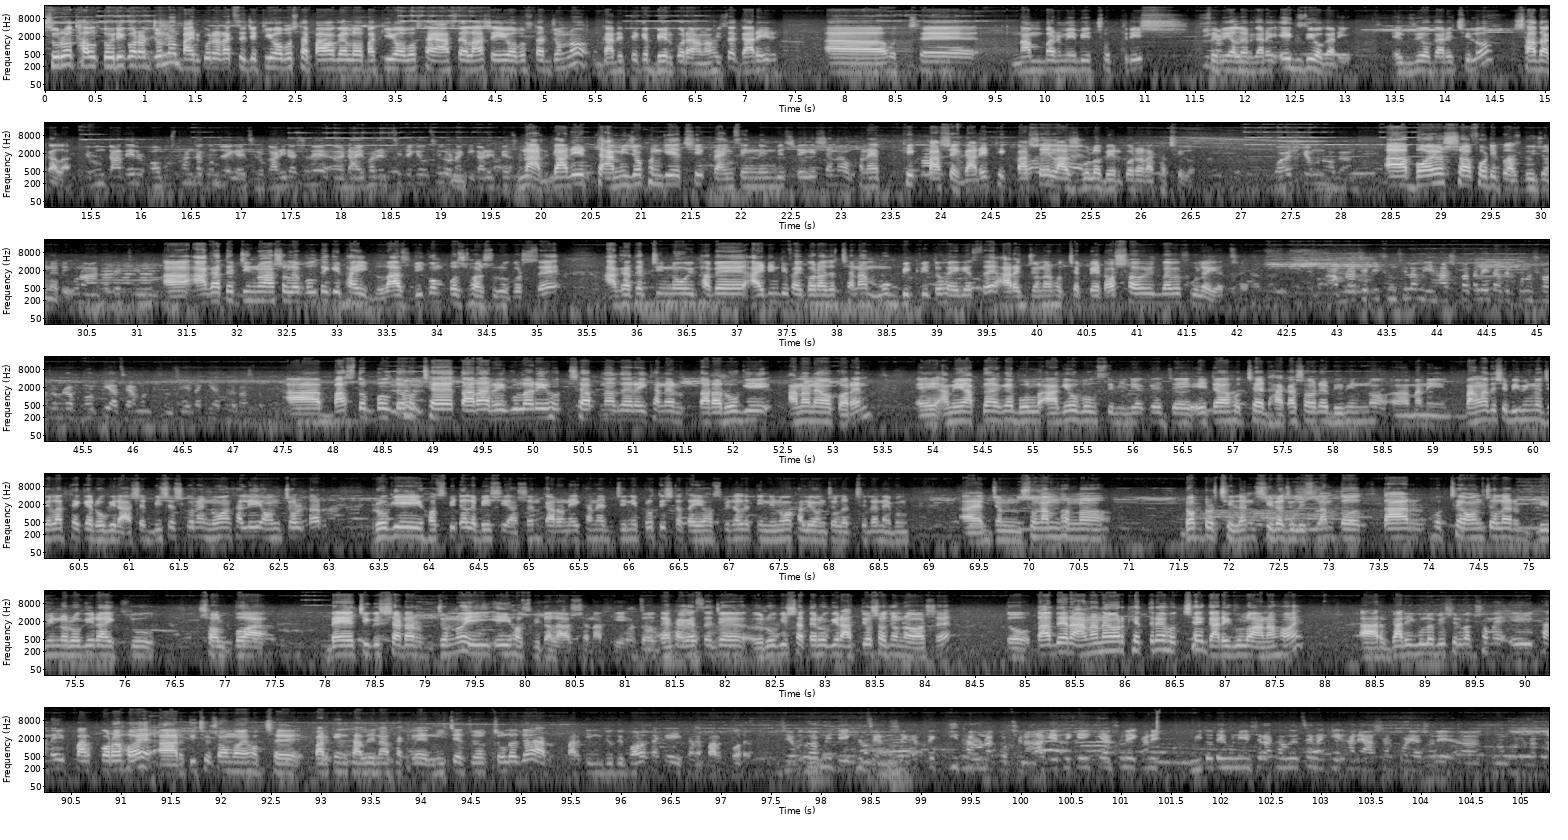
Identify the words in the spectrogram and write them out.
সুরত হাল তৈরি করার জন্য বাইর করে রাখছে যে কি অবস্থায় পাওয়া গেল বা কি অবস্থায় আছে লাশ এই অবস্থার জন্য গাড়ি থেকে বের করে আনা হয়েছে। গাড়ির হচ্ছে নাম্বার মেবি ছত্রিশ সিরিয়ালের গাড়ি এক্সিও গাড়ি। এক্সিও গাড়ি ছিল সাদা কালার। এবং তাদের অবস্থানটা কোন জায়গায় ছিল? গাড়ির আসলে ড্রাইভারের সিটে কেউ ছিল নাকি গাড়ির পেছনে না গাড়ির আমি যখন গিয়েছি ক্রাইম সিন ইনভেস্টিগেশনে ওখানে ঠিক পাশে গাড়ির ঠিক পাশে লাশগুলো বের করে রাখা ছিল। বয়স কেমন হবে? বয়স ফোর্টি প্লাস দুইজনেরই। আঘাতের চিহ্ন? আসলে বলতে কি ভাই লাস্ট ডিকম্পোজ হওয়া শুরু করছে। আঘাতের চিহ্ন ওইভাবে আইডেন্টিফাই করা যাচ্ছে না মুখ বিকৃত হয়ে গেছে আরেকজনের হচ্ছে পেট অস্বাভাবিকভাবে ফুলে গেছে। এবং আমরা যেটি শুনছিলাম এই হাসপাতালেই তাদের কোনো স্বজনরা ভর্তি আছে এমন শুনছি? এটা কি আসলে বাস্তব? বাস্তব বলতে হচ্ছে তারা রেগুলারই হচ্ছে আপনাদের এখানে তারা রোগী আনা নেওয়া করেন। আমি আপনাকে বল, আগেও বলছি মিডিয়াকে যে এটা হচ্ছে ঢাকা শহরের বিভিন্ন মানে বাংলাদেশের বিভিন্ন জেলা থেকে রোগীরা আসেন বিশেষ করে নোয়াখালী অঞ্চলটার রোগী এই হসপিটালে বেশি আসেন। কারণ এখানের যিনি প্রতিষ্ঠাতা এই হসপিটালে তিনি নোয়াখালী অঞ্চলের ছিলেন এবং একজন সুনামধন্য ডক্টর ছিলেন সিরাজুল ইসলাম। তো তার হচ্ছে অঞ্চলের বিভিন্ন রোগীরা একটু স্বল্প ব্যয়ে চিকিৎসাটার জন্য এই এই হসপিটালে আসেন আর কি তো দেখা গেছে যে রোগীর সাথে রোগীর আত্মীয় স্বজনরাও আসে। তো তাদের আনা নেওয়ার ক্ষেত্রে হচ্ছে গাড়িগুলো আনা হয়। আর গাড়িগুলো বেশিরভাগ সময় এইখানেই পার্ক করা হয়। আর কিছু সময় হচ্ছে পার্কিং খালি না থাকলে নিচে চলে যায়। আর পার্কিং যদি ভরা থাকে এইখানে পার্ক করে। যেহেতু আপনি দেখেছেন সেক্ষেত্রে কি ধারণা করছেন? আগে থেকেই কি আসলে এখানে মৃতদেহ নিয়ে এসে রাখা হয়েছে নাকি এখানে আসার পরে আসলে?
